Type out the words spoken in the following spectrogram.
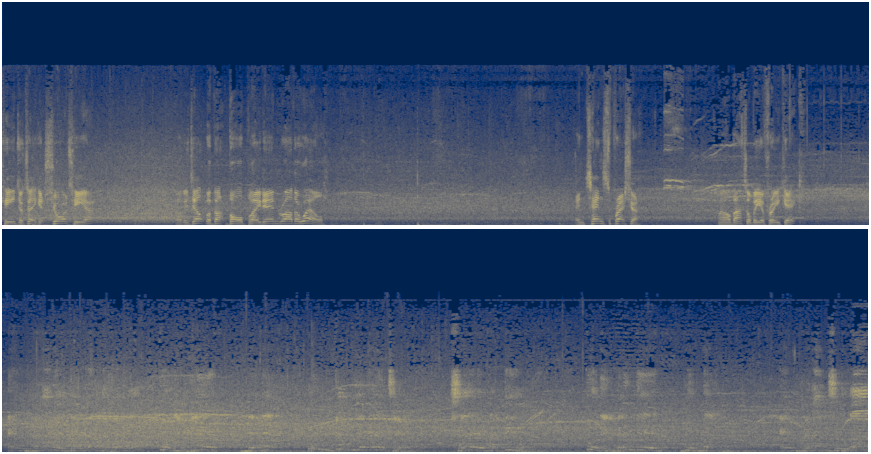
Keen to take it short here. Well, he dealt with that ball played in rather well. Intense pressure. Well, that'll be a free kick. Con el 20 Guzmán. En su lugar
